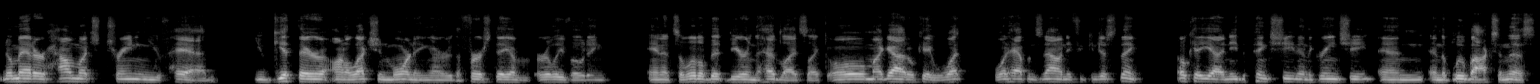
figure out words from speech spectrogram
no matter how much training you've had, you get there on election morning or the first day of early voting, and it's a little bit deer in the headlights. Like, oh my God, okay, what what happens now? And if you can just think, okay, yeah, I need the pink sheet and the green sheet and and the blue box and this,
